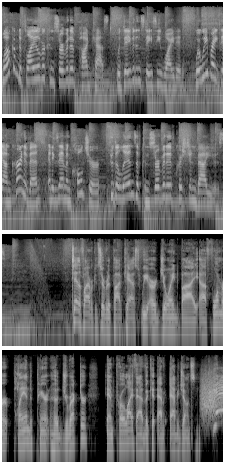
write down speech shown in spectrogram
Welcome to Flyover Conservative Podcast with David and Stacy Whited, where we break down current events and examine culture through the lens of conservative Christian values. Today on the Flyover Conservative Podcast, we are joined by uh, former Planned Parenthood director and pro-life advocate Ab- Abby Johnson. Yay!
